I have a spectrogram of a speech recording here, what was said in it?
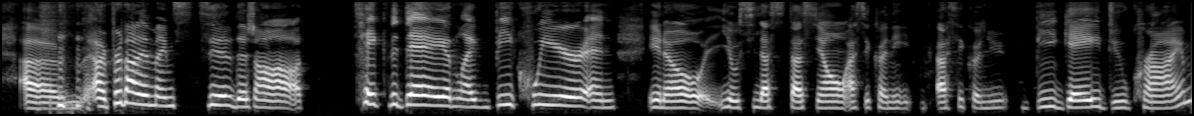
Un peu dans le même style de genre take the day and like be queer and you know il y a aussi la citation assez connue assez connue be gay do crime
